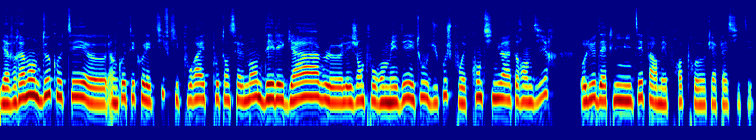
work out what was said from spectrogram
Il y a vraiment deux côtés, un côté collectif qui pourra être potentiellement délégable, les gens pourront m'aider et tout. Du coup, je pourrais continuer à grandir au lieu d'être limité par mes propres capacités.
